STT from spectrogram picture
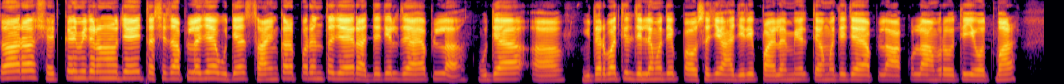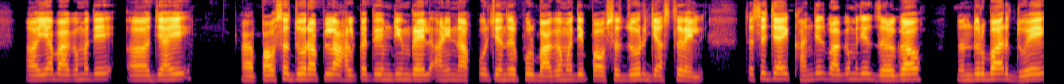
तर शेतकरी मित्रांनो जे आहे तसेच आपलं जे आहे उद्या सायंकाळपर्यंत जे आहे राज्यातील जे आहे आपल्याला उद्या विदर्भातील जिल्ह्यामध्ये पावसाची हजेरी पाहायला मिळेल. त्यामध्ये जे आहे आपला अकोला अमरावती यवतमाळ या भागामध्ये जे आहे पावसाचा जोर आपला हलका रिमझिम राहील आणि नागपूर चंद्रपूर भागामध्ये पावसाचा जोर जास्त राहील. तसेच जे आहे खानदेश भागामध्ये जळगाव नंदुरबार धुळे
